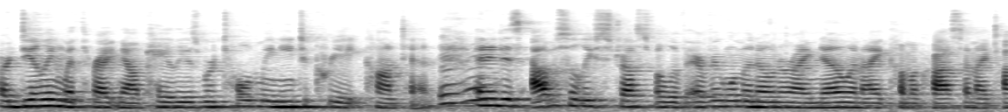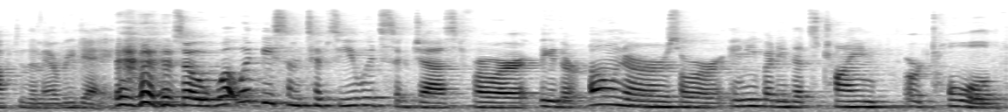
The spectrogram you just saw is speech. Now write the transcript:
are dealing with right now, Kaylee, is we're told we need to create content, and it is absolutely stressful of every woman owner I know and I come across, and I talk to them every day. so, what would be some tips you would suggest for either owners or anybody that's trying or told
